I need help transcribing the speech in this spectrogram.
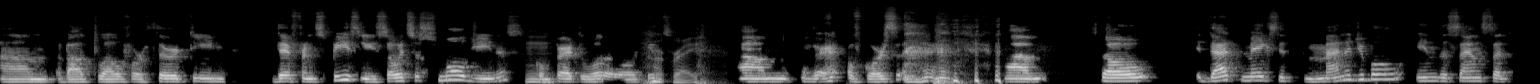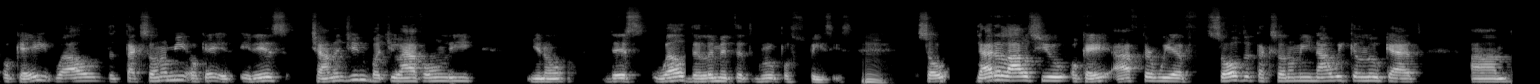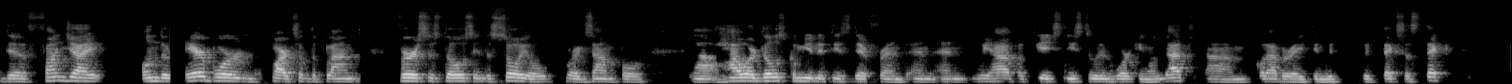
um, about twelve or thirteen different species. So it's a small genus mm. compared to other orchids. right. Um, of course. um, so that makes it manageable in the sense that okay, well, the taxonomy, okay, it, it is challenging, but you have only, you know, this well delimited group of species. Mm. So that allows you, okay, after we have solved the taxonomy, now we can look at um, the fungi on the airborne parts of the plant versus those in the soil, for example. Uh, how are those communities different? And and we have a PhD student working on that, um, collaborating with with Texas Tech.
